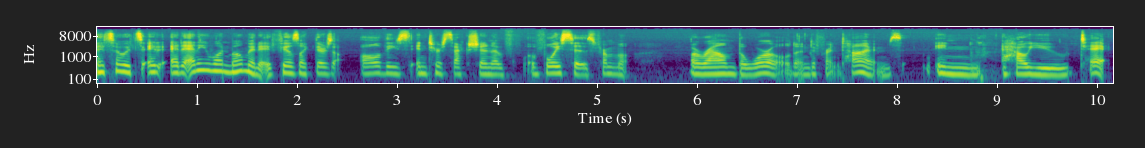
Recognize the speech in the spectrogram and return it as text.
And so it's at, at any one moment, it feels like there's all these intersection of, of voices from around the world and different times in how you tick.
